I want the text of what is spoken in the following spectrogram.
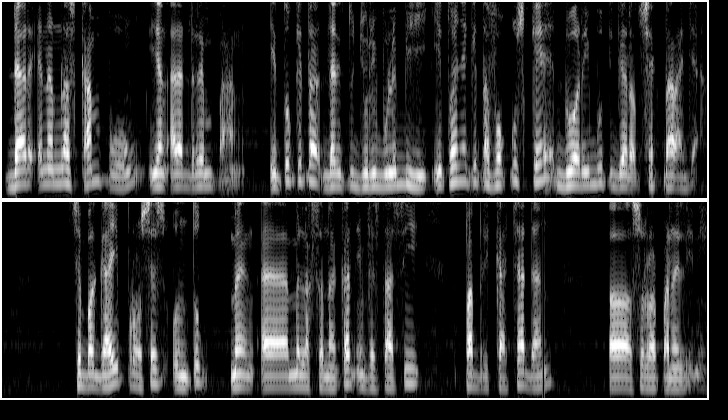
dari 16 kampung yang ada di Rempang itu kita dari 7.000 lebih itu hanya kita fokus ke 2.300 hektar aja sebagai proses untuk meng, uh, melaksanakan investasi pabrik kaca dan uh, solar panel ini.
